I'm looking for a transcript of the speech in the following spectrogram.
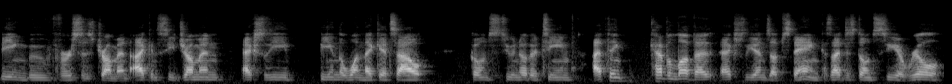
being moved versus Drummond. I can see Drummond actually being the one that gets out, goes to another team. I think Kevin Love actually ends up staying because I just don't see a real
